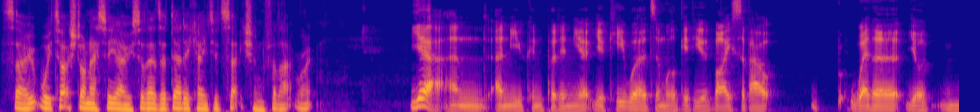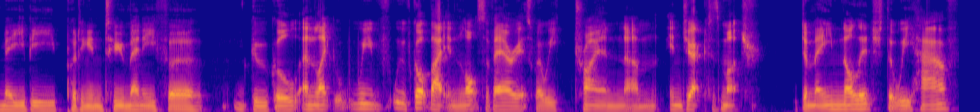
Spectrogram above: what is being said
So we touched on seo so there's a dedicated section for that right? Yeah and and you can put in your, your keywords and we'll give you advice about whether you're maybe putting in too many for Google, and like we've we've got that in lots of areas where we try and um, inject as much domain knowledge that we have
